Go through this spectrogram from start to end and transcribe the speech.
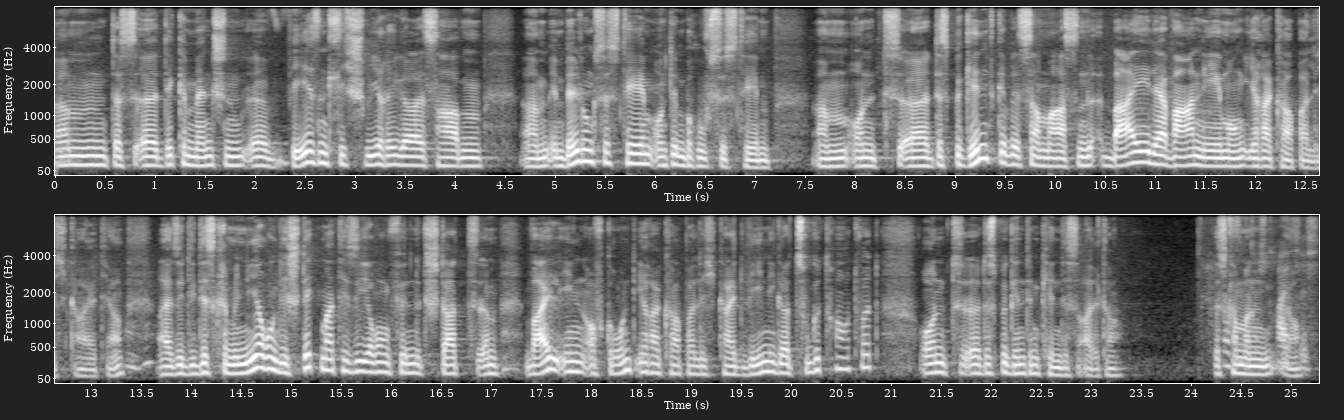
ähm, dass äh, dicke Menschen äh, wesentlich schwieriger es haben ähm, im Bildungssystem und im Berufssystem. Ähm, Und äh, das beginnt gewissermaßen bei der Wahrnehmung ihrer Körperlichkeit. Ja? Also die Diskriminierung, die Stigmatisierung findet statt, ähm, weil ihnen aufgrund ihrer Körperlichkeit weniger zugetraut wird. Und äh, das beginnt im Kindesalter. Das, Das kann man. unterstreiche ich.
